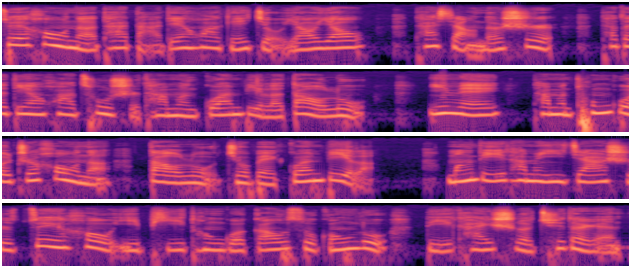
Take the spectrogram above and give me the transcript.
最后呢，他打电话给九幺幺，他想的是他的电话促使他们关闭了道路，因为他们通过之后呢，道路就被关闭了。蒙迪他们一家是最后一批通过高速公路离开社区的人。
